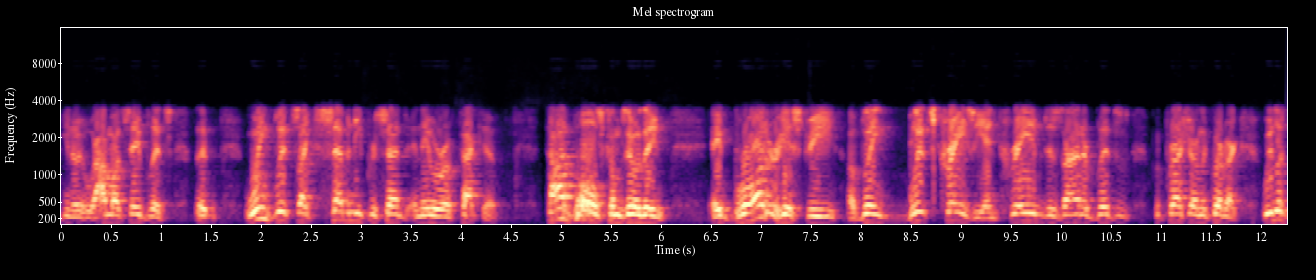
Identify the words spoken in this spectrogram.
You know how much they blitz. The Wink blitzed like seventy percent, and they were effective. Todd Bowles comes in with a a broader history of being blitz crazy and creative designer blitzes put pressure on the quarterback. We look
